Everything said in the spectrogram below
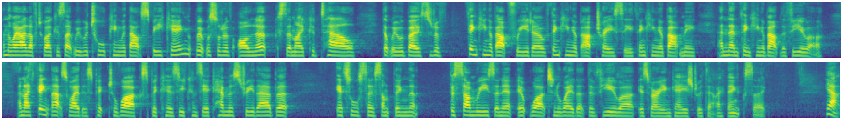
and the way I love to work is like we were talking without speaking. But it was sort of our looks, and I could tell that we were both sort of thinking about Frida, thinking about Tracey, thinking about me, and then thinking about the viewer. And I think that's why this picture works because you can see a chemistry there, but it's also something that for some reason it, it worked in a way that the viewer is very engaged with it, I think. So yeah.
